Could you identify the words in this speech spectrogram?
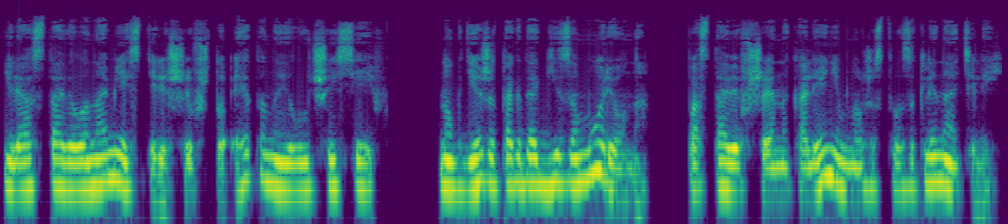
или оставила на месте, решив, что это наилучший сейф? Но где же тогда Гиза Мориона, поставившая на колени множество заклинателей?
